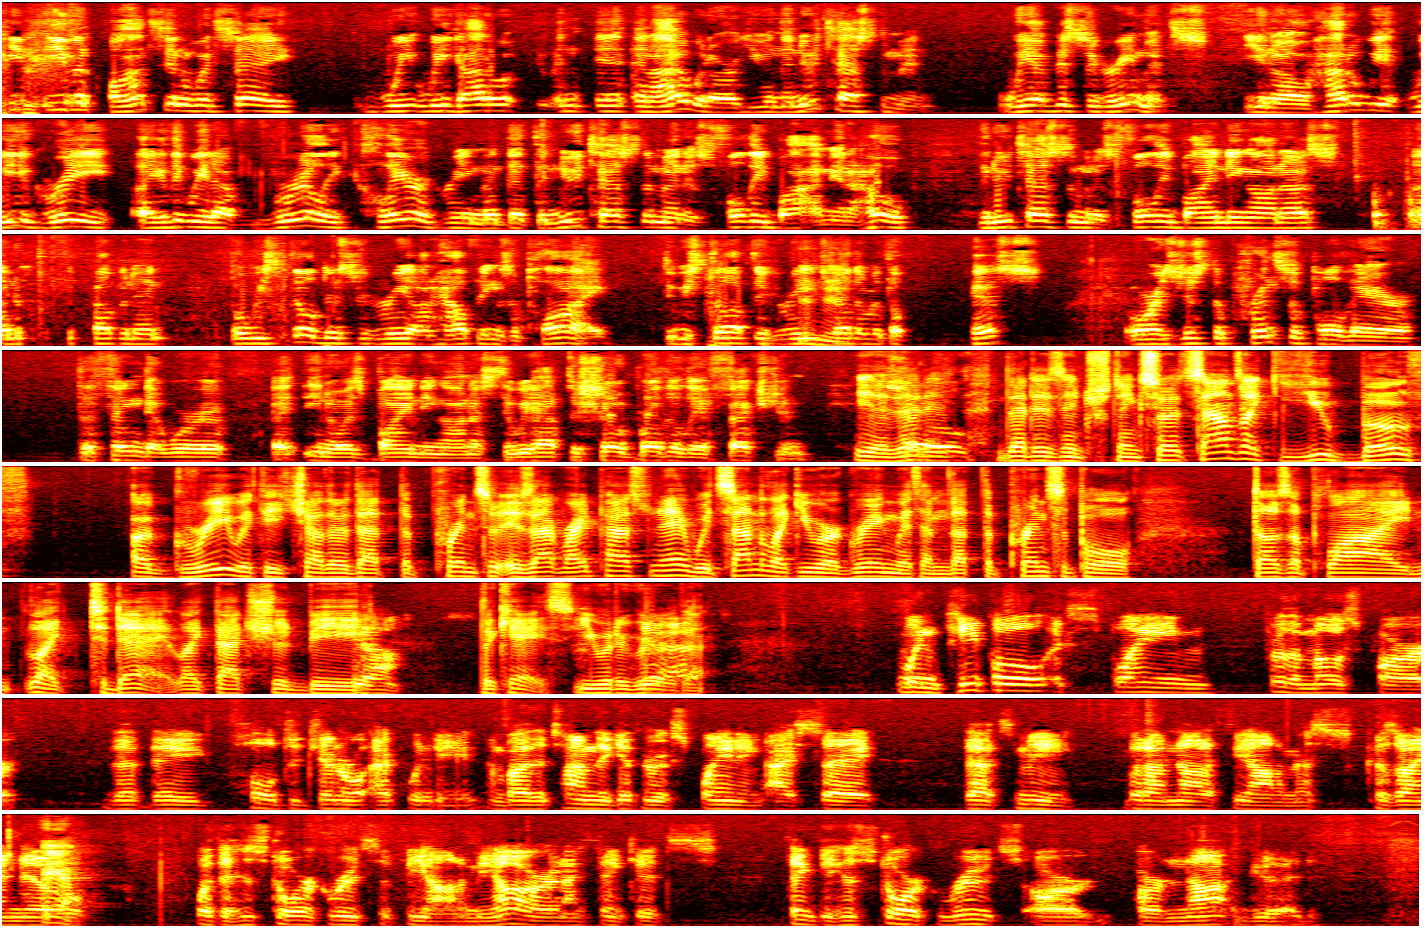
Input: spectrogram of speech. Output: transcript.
even Bahnsen would say we, we got to, and, and I would argue in the New Testament we have disagreements. You know, how do we we agree? I think we'd have really clear agreement that the New Testament is fully. Bi- I mean, I hope the New Testament is fully binding on us under the covenant, but we still disagree on how things apply. Do we still have to agree each Mhm. other with a kiss, or is just the principle there the thing that we're uh, you know is binding on us that we have to show brotherly affection? Yeah, that is So- that is interesting. So it sounds like you both agree with each other that the principle is that right, Pastor Nate? It sounded like you were agreeing with him that the principle does apply like today, like that should be Yeah. the case. You would agree with that? when people explain for the most part that they hold to general equity and by the time they get through explaining i say that's me but i'm not a theonomist because i know Yeah. what the historic roots of theonomy are and i think it's I think the historic roots are are not good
